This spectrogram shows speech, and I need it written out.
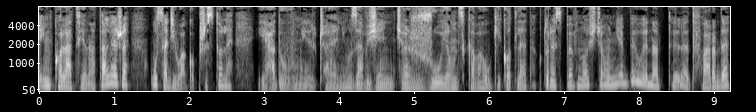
im kolację na talerze, usadziła go przy stole, jadł w milczeniu, zawzięcie żując kawałki kotleta, które z pewnością nie były na tyle twarde,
